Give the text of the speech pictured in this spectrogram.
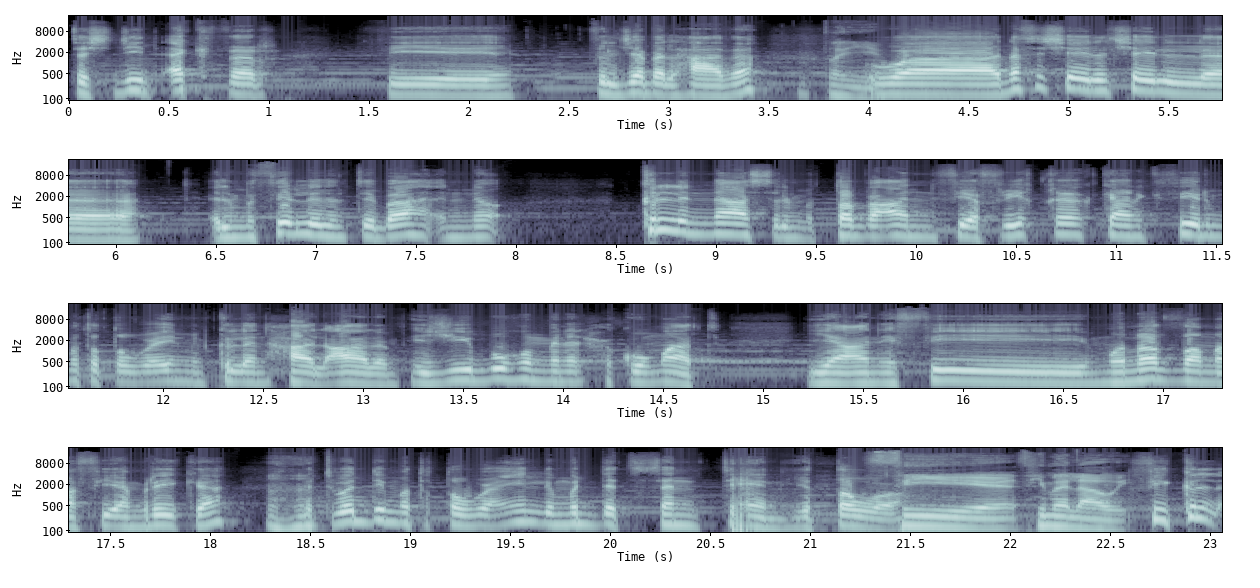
تشديد أكثر في في الجبل هذا. طيب. ونفس الشيء الشيء ال- المثير للانتباه إنه كل الناس طبعا في أفريقيا كان كثير متطوعين من كل أنحاء العالم. يجيبوهم من الحكومات. يعني في منظمة في أمريكا. تودي متطوعين لمدة سنتين يتطوعوا في في ملاوي في كل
